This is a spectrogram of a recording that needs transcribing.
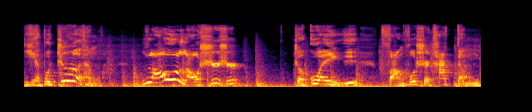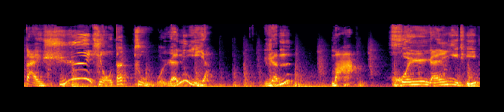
也不折腾了，老老实实。这关羽仿佛是他等待许久的主人一样，人马。浑然一体，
